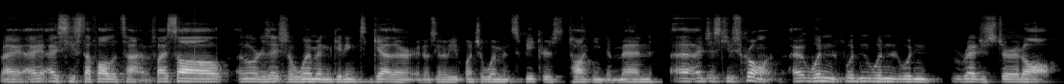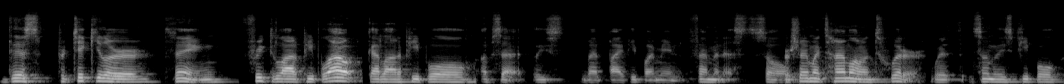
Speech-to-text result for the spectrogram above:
right? I, I, see stuff all the time. If I saw an organization of women getting together and it was going to be a bunch of women speakers talking to men, I just keep scrolling. I wouldn't wouldn't wouldn't wouldn't register at all. This particular thing freaked a lot of people out, got a lot of people upset, at least but by people I mean feminists. So show you my timeline on Twitter with some of these people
